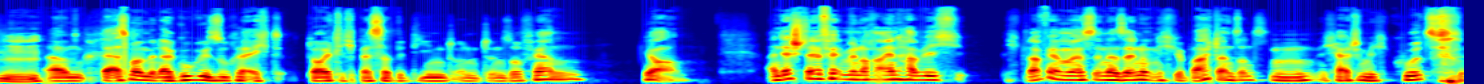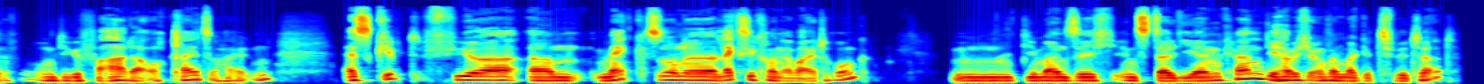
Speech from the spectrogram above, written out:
Mhm. ähm, da ist man mit einer Google-Suche echt deutlich besser bedient. Und insofern, ja. An der Stelle fällt mir noch ein, habe ich ich glaube, wir haben es in der Sendung nicht gebracht. Ansonsten, ich halte mich kurz, um die Gefahr da auch klein zu halten. Es gibt für ähm, Mac so eine Lexikon-Erweiterung, hm, die man sich installieren kann. Die habe ich irgendwann mal getwittert.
